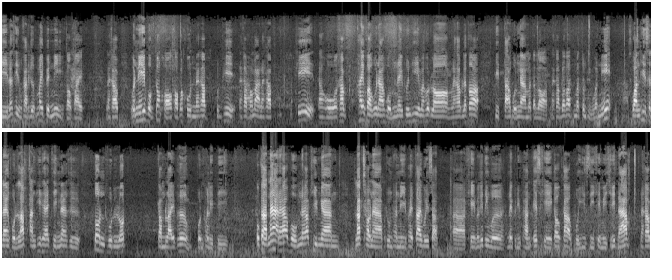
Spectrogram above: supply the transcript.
ดี และที่สำคัญคือไม่เป็นหนี้อีกต่อไปนะครับวันนี้ผมต้องขอขอบพระคุณนะครับ คุณพี่นะครับมากๆนะครับ ที่โอ้โหครับให้ความกรุณาผมในพื้นที่มาทดลองนะครับ แล้วก็ติดตามผลงานมาตลอดนะครับ แล้วก็มาจนถึงวันนี้ วันที่แสดงผลลัพธ์อันที่แท้จริงนั่นคือ ต้นทุนลดกำไรเพิ่มผลผลิตดี โอกาสหน้านะครับผมนะครับทีมงานรักชาวนาปทุมธานีภายใต้บริษัทเคมาร์เก็ตติ้งเวอร์ในผลิตภัณฑ์ SK99 ปุ๋ยอินทรีย์เคมีชนิดน้ำนะครับ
